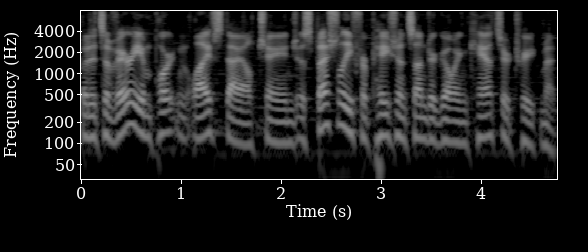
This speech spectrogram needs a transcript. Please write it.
but it's a very important lifestyle change, especially for patients undergoing cancer treatment.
